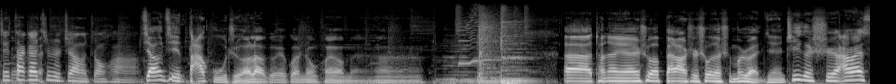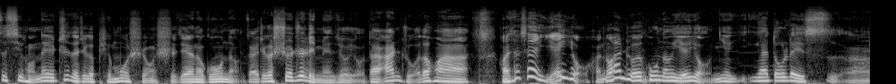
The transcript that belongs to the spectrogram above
这大概就是这样的状况啊。将近打骨折了，各位观众朋友们，嗯。呃，团团圆圆说，白老师说的什么软件？这个是 iOS 系统内置的这个屏幕使用时间的功能，在这个设置里面就有。但安卓的话，好像现在也有很多安卓的功能也有，你也应该都类似啊。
